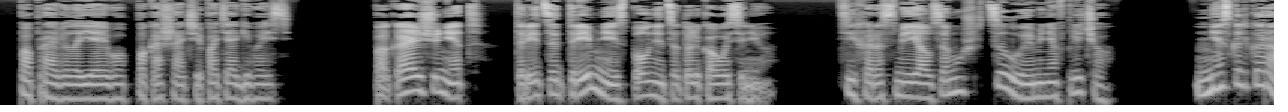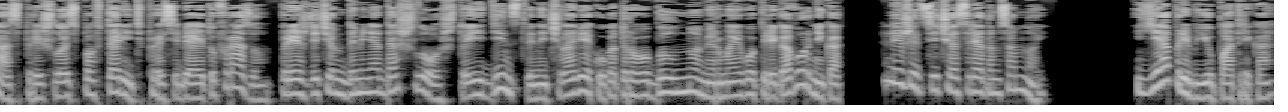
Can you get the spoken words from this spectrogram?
— поправила я его, покошачьи потягиваясь. «Пока еще нет. 33 мне исполнится только осенью». Тихо рассмеялся муж, целуя меня в плечо. Несколько раз пришлось повторить про себя эту фразу, прежде чем до меня дошло, что единственный человек, у которого был номер моего переговорника, лежит сейчас рядом со мной. «Я прибью Патрика»,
